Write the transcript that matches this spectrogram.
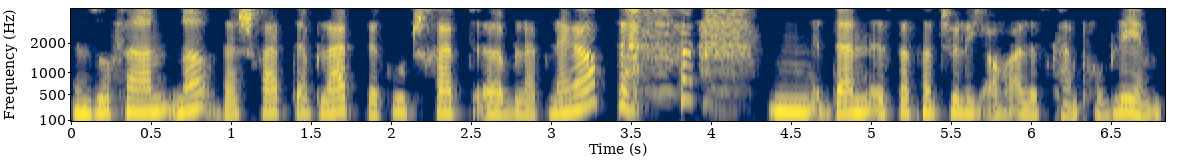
Insofern, ne, wer schreibt, der bleibt, wer gut schreibt, äh, bleibt länger. Dann ist das natürlich auch alles kein Problem.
